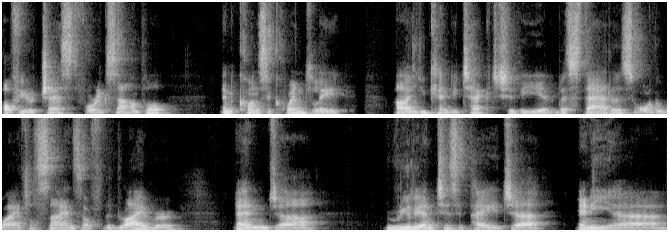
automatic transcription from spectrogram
of your chest, for example, and consequently, uh, you can detect the the status or the vital signs of the driver, and uh, really anticipate uh, any uh,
